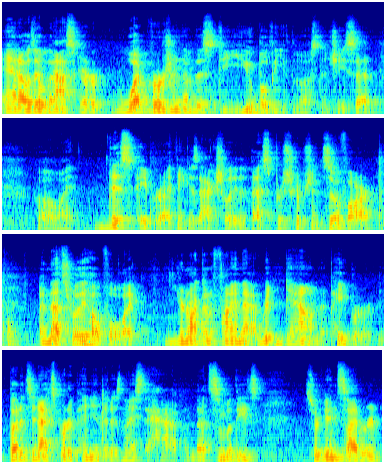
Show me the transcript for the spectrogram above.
And I was able to ask her, what version of this do you believe the most? And she said, oh, I, this paper I think is actually the best prescription so far. And that's really helpful. Like, you're not going to find that written down in a paper, but it's an expert opinion that is nice to have. And that's some of these sort of insider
